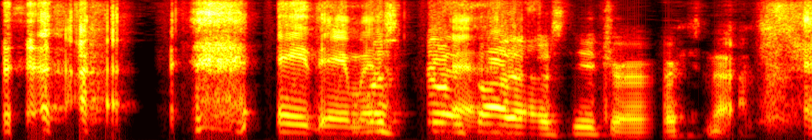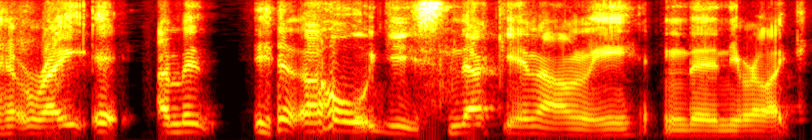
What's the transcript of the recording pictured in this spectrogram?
hey, Damon. must really Uh, thought I was Dietrich. No. right? I mean, you know, you snuck in on me, and then you were like,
